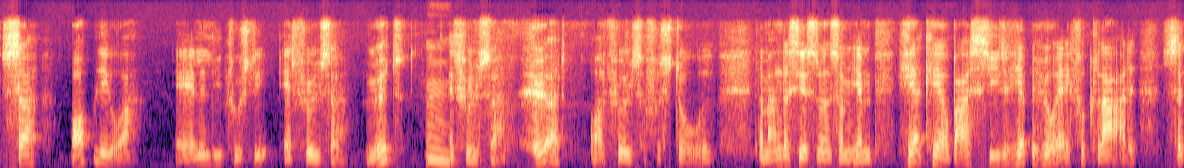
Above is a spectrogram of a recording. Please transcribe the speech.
så oplever alle lige pludselig at føle sig mødt, mm. at føle sig hørt, og at føle sig forstået. Der er mange, der siger sådan noget som, jamen her kan jeg jo bare sige det, her behøver jeg ikke forklare det, så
